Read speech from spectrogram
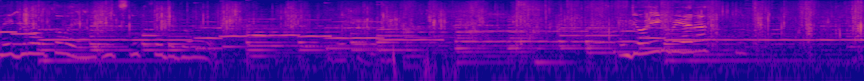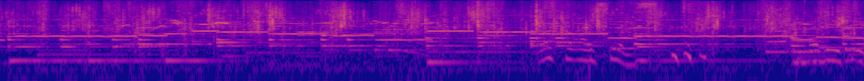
May grotto eh. Let's look for the grotto. Enjoying, Brianna? What's for our sins? what you see?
